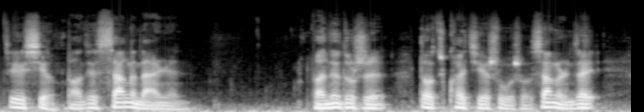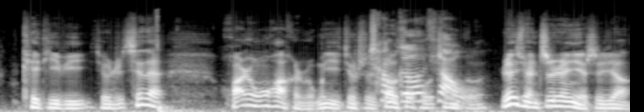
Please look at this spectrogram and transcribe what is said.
这个戏很棒。这三个男人，反正都是到快结束的时候，三个人在 KTV，就是现在华人文化很容易，就是到最后唱歌。人选之人也是一样，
